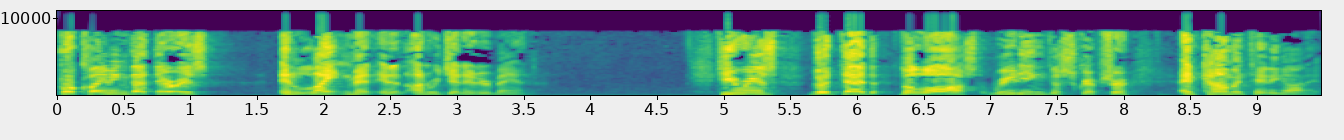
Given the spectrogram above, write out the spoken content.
proclaiming that there is enlightenment in an unregenerated man. Here is the dead, the lost, reading the scripture and commentating on it.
